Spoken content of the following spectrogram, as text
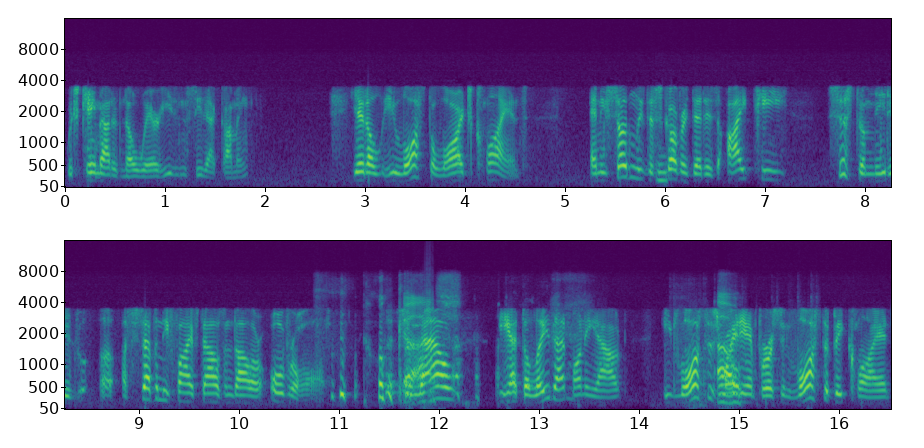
which came out of nowhere. He didn't see that coming. He had a, he lost a large client, and he suddenly discovered that his IT system needed a, a seventy-five thousand dollar overhaul. oh, so now he had to lay that money out. He lost his Oh. right-hand person, lost a big client.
